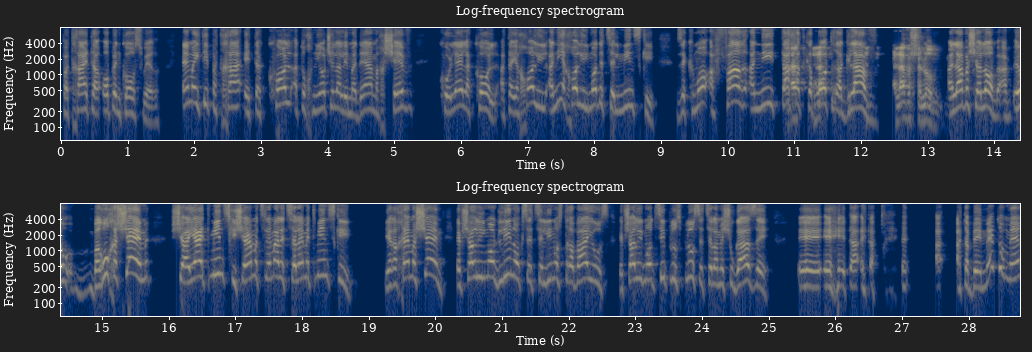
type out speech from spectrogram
פתחה את ה-Open Courseware. MIT פתחה את כל התוכניות שלה למדעי המחשב, כולל הכל. אתה יכול, אני יכול ללמוד אצל מינסקי. זה כמו עפר אני תחת כפות רגליו. עליו השלום. עליו השלום. ברוך השם שהיה את מינסקי, שהיה מצלמה לצלם את מינסקי. ירחם השם. אפשר ללמוד לינוקס אצל לינוס טרוויוס, אפשר ללמוד C++ אצל המשוגע הזה. אה, אה. אה, אתה באמת אומר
